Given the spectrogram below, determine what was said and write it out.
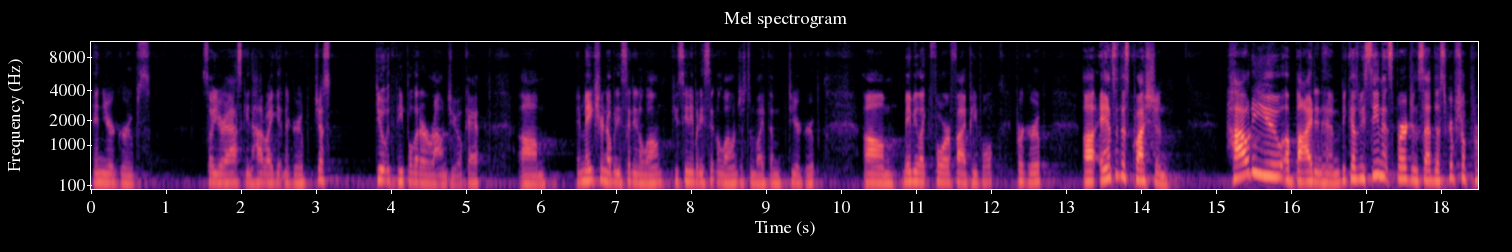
in your groups, so you're asking, how do I get in a group? Just do it with the people that are around you, okay? Um, and make sure nobody's sitting alone. If you see anybody sitting alone, just invite them to your group um, maybe like four or five people per group. Uh, answer this question How do you abide in him? Because we've seen that Spurgeon said the scriptural pr-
